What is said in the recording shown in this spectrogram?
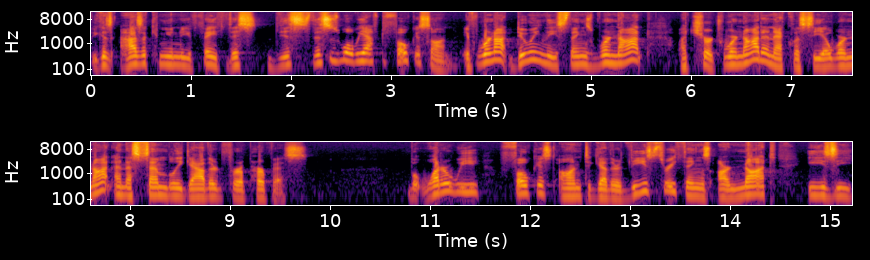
Because as a community of faith, this, this, this is what we have to focus on. If we're not doing these things, we're not a church. We're not an ecclesia. We're not an assembly gathered for a purpose. But what are we focused on together? These three things are not easy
